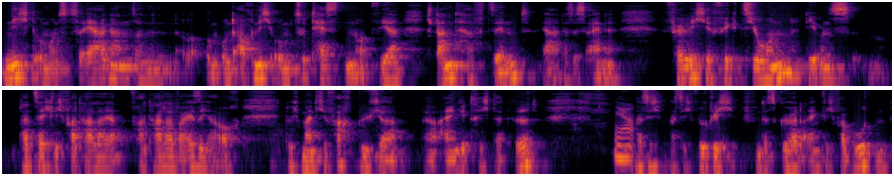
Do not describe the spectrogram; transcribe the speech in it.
nicht, um uns zu ärgern, sondern und auch nicht, um zu testen, ob wir standhaft sind. Ja, das ist eine völlige Fiktion, die uns tatsächlich fataler, fatalerweise ja auch durch manche Fachbücher äh, eingetrichtert wird. Ja. Was ich, was ich wirklich, ich finde, das gehört eigentlich verboten.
